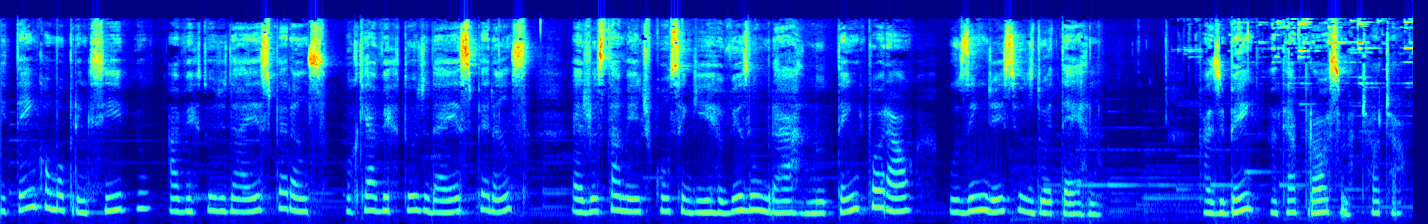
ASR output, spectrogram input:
e tem como princípio a virtude da esperança, porque a virtude da esperança é justamente conseguir vislumbrar no temporal os indícios do eterno. Faz bem, até a próxima. Tchau, tchau.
